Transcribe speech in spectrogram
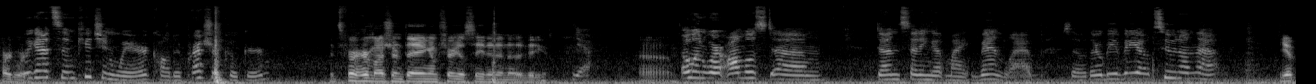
Hardware. We got some kitchenware called a pressure cooker. It's for her mushroom thing. I'm sure you'll see it in another video. Yeah. Uh, Oh, and we're almost um, done setting up my van lab, so there will be a video out soon on that. Yep.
